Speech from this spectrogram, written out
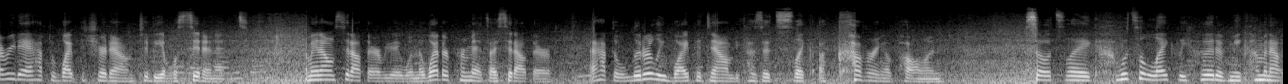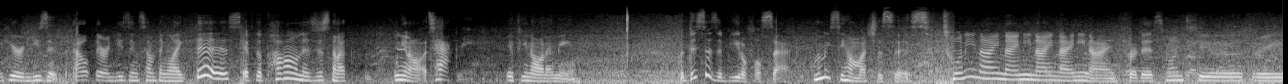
Every day I have to wipe the chair down to be able to sit in it. I mean, I don't sit out there every day. When the weather permits, I sit out there. I have to literally wipe it down because it's like a covering of pollen. So it's like, what's the likelihood of me coming out here and using out there and using something like this if the pollen is just gonna, you know, attack me, if you know what I mean. But this is a beautiful set. Let me see how much this is. $29.99.99 for this one, two, three,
